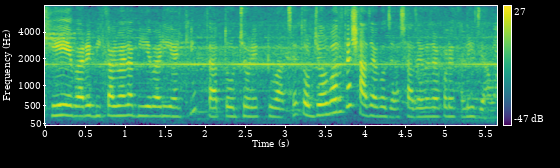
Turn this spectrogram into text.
খেয়ে এবারে বিকালবেলা বিয়ে বাড়ি আর কি। তার তোর জোর একটু আছে। তোর জোর বলতে সাজাগোজা সাজাগোজা করে খালি যাওয়া।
